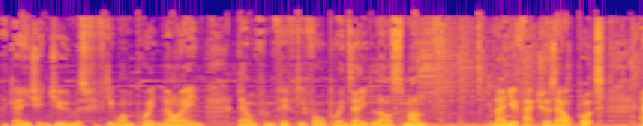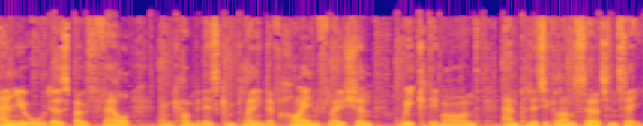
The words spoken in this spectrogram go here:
The gauge in June was 51.9, down from 54.8 last month. Manufacturers' output and new orders both fell, and companies complained of high inflation, weak demand, and political uncertainty.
